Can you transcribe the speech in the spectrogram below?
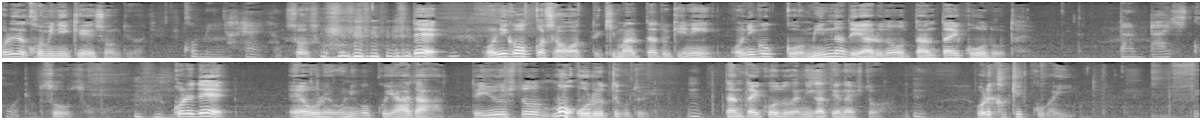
これがコミュニケーションっていうわけ。コミュニケーション。そうそう。で鬼ごっこしょうって決まった時に鬼ごっこをみんなでやるのを団体行動だよ団体行動そうそう。これで「え俺鬼ごっこやだ」っていう人もおるってことよ、団体行動が苦手な人は、俺かけっこがいい。っ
